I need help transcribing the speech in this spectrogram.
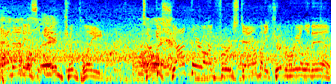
And that is incomplete. Took a shot there on first down, but he couldn't reel it in.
